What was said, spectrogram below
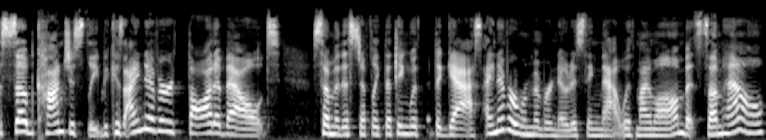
subconsciously because I never thought about some of this stuff, like the thing with the gas. I never remember noticing that with my mom, but somehow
